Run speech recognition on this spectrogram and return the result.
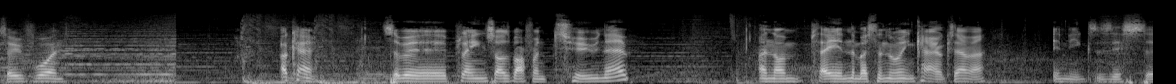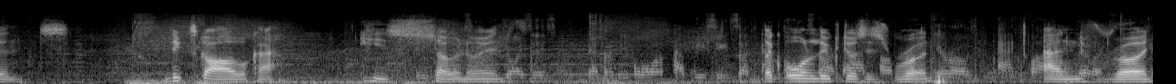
So we've won. Okay, so we're playing Stars Battlefront 2 now. And I'm playing the most annoying character ever in the existence. Luke Skywalker. He's so annoying. Like all Luke does is run and run,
